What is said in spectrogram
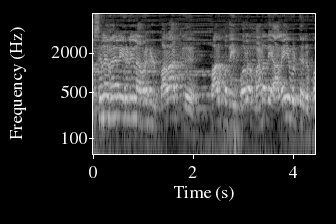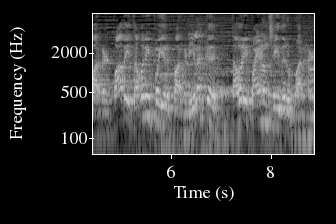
சில வேளைகளில் அவர்கள் பராக்கு பார்ப்பதை போல மனதை அலைய விட்டு இருப்பார்கள். பாதை தவறி போயிருப்பார்கள். இலக்கு தவறி பயணம் செய்திருப்பார்கள்.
